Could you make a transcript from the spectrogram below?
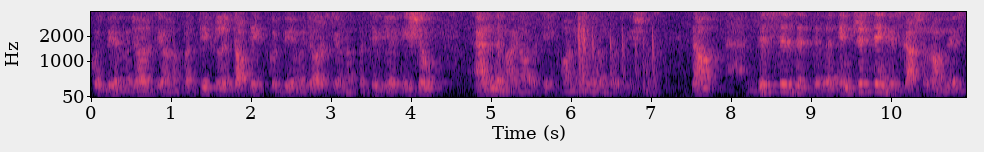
could be a majority on a particular topic, could be a majority on a particular issue, and the minority on any of those issues. Now, this is a, there's an interesting discussion on this,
